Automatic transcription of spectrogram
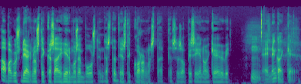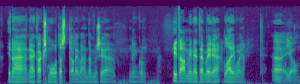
Abakus-diagnostikka sai hirmuisen boostin tästä tietysti koronasta, että se sopi siihen oikein hyvin. Mm, ennen kaikkea. Ja nämä, nämä kaksi muuta sitten oli vähän tämmöisiä niin kuin, hitaammin eteneviä laivoja. Äh, joo.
